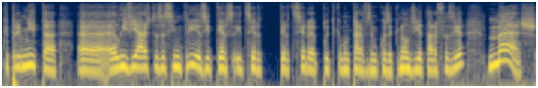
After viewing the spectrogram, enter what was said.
que permita uh, aliviar estas assimetrias e, ter, e de ser ter de ser a política monetária a fazer uma coisa que não devia estar a fazer, mas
